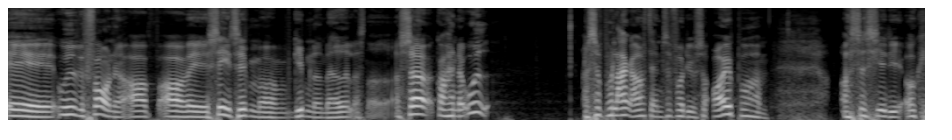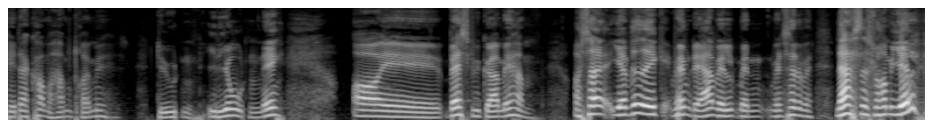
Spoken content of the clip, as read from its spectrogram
øh, ude ved forne og, og øh, se til dem og give dem noget mad eller sådan noget. Og så går han derud, og så på lang afstand, så får de jo så øje på ham. Og så siger de, okay, der kommer ham drømmedøvden, idioten, ikke? Og øh, hvad skal vi gøre med ham? Og så, jeg ved ikke, hvem det er vel, men, men så er det, lad os da slå ham ihjel.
